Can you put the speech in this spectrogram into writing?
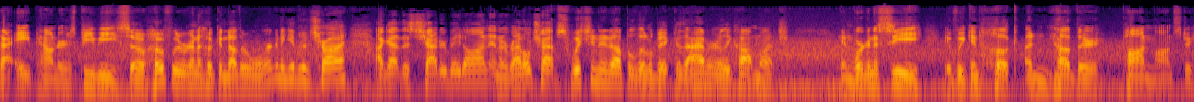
that eight pounder, is PB. So hopefully we're gonna hook another one. We're gonna give it a try. I got this chatterbait on and a rattle trap, switching it up a little bit because I haven't really caught much. And we're gonna see if we can hook another pond monster.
